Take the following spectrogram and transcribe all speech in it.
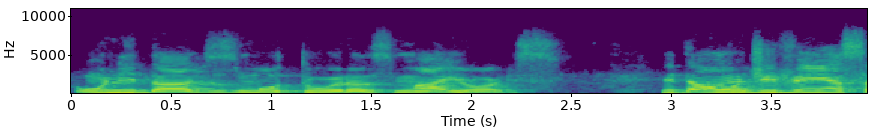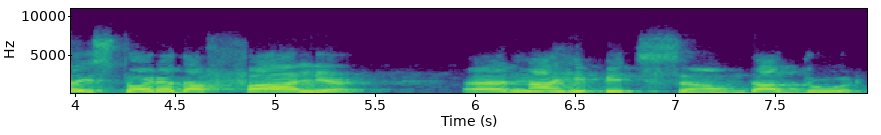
unidades motoras maiores. E da onde vem essa história da falha uh, na repetição, da dor?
